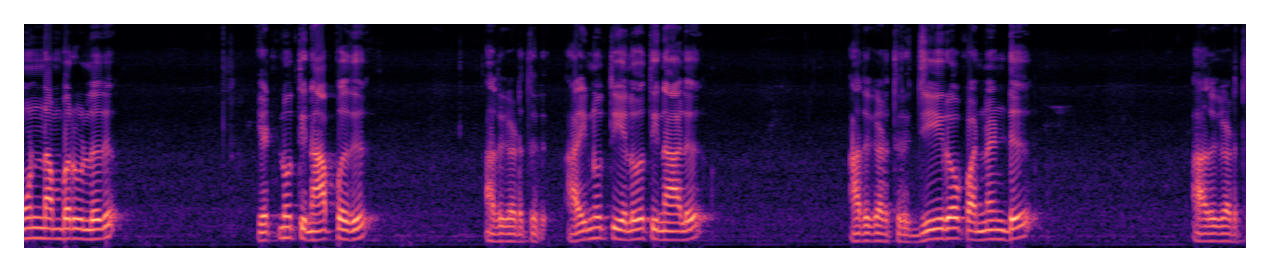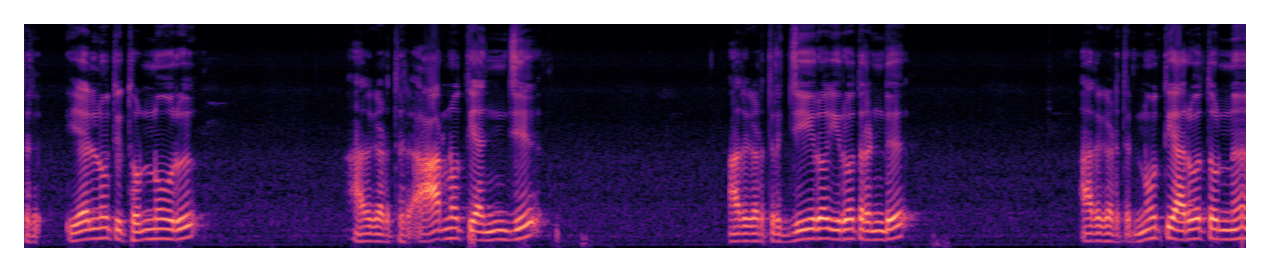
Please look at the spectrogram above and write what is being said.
மூணு நம்பர் உள்ளது. எட்நூற்றி நாற்பது. அதுக்கு அடுத்தது ஐநூற்றி எழுபத்தி நாலு அதுக்கு அடுத்தது ஜீரோ பன்னெண்டு அதுக்கு அடுத்தது ஏழ்நூற்றி தொண்ணூறு அதுக்கு அடுத்தது அறநூற்றி அஞ்சு அதுக்கு அடுத்தது ஜீரோ இருபத்தி ரெண்டு அதுக்கு அடுத்தது நூற்றி அறுபத்தொன்று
